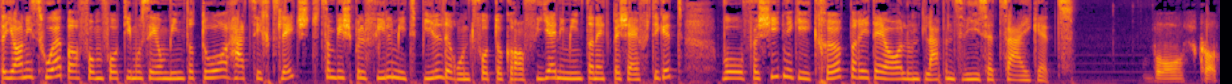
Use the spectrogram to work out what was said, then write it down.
Der Janis Huber vom Fotomuseum Winterthur hat sich zuletzt zum Beispiel viel mit Bildern und Fotografien im Internet beschäftigt, wo verschiedene Körperideale und Lebensweisen zeigen. Wo es gerade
